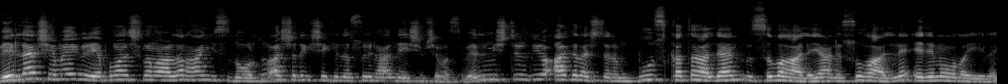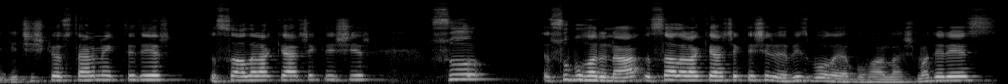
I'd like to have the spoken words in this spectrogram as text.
Verilen şemaya göre yapılan açıklamalardan hangisi doğrudur? Aşağıdaki şekilde suyun hal değişim şeması verilmiştir diyor. Arkadaşlarım buz katı halden sıvı hale yani su haline erime olayıyla geçiş göstermektedir. Isı alarak gerçekleşir. Su su buharına ısı alarak gerçekleşir ve biz bu olaya buharlaşma deriz.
